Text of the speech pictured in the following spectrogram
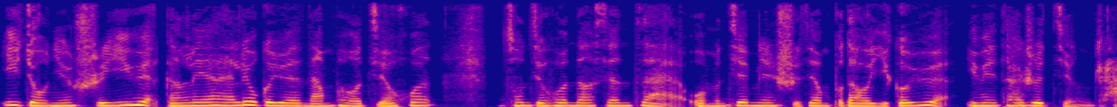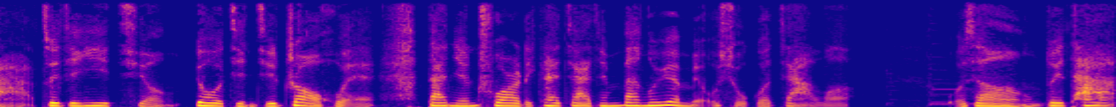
一九年十一月刚恋爱六个月，男朋友结婚，从结婚到现在，我们见面时间不到一个月。因为他是警察，最近疫情又紧急召回，大年初二离开家，已经半个月没有休过假了。我想对他，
